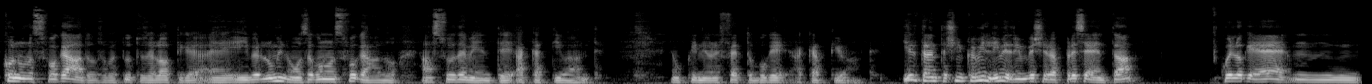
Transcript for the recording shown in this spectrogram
con uno sfocato soprattutto se l'ottica è iperluminosa con uno sfocato assolutamente accattivante. Quindi un effetto bokeh accattivante. Il 35 mm invece rappresenta quello che è mh,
